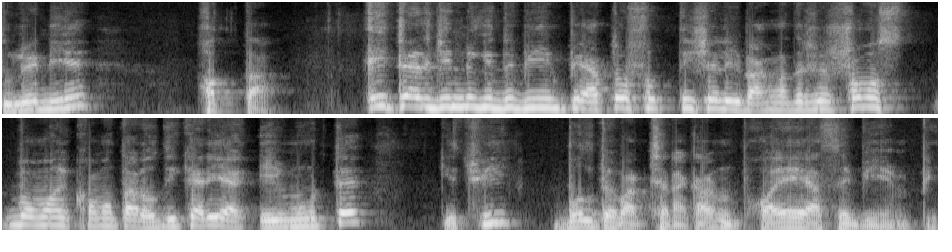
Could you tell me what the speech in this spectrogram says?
তুলে নিয়ে হত্যা। এইটার জন্য কিন্তু বিএনপি এত শক্তিশালী বাংলাদেশের সমস্তময় ক্ষমতার অধিকারী এই মুহূর্তে কিছুই বলতে পারছে না, কারণ ভয়ে আছে বিএনপি।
